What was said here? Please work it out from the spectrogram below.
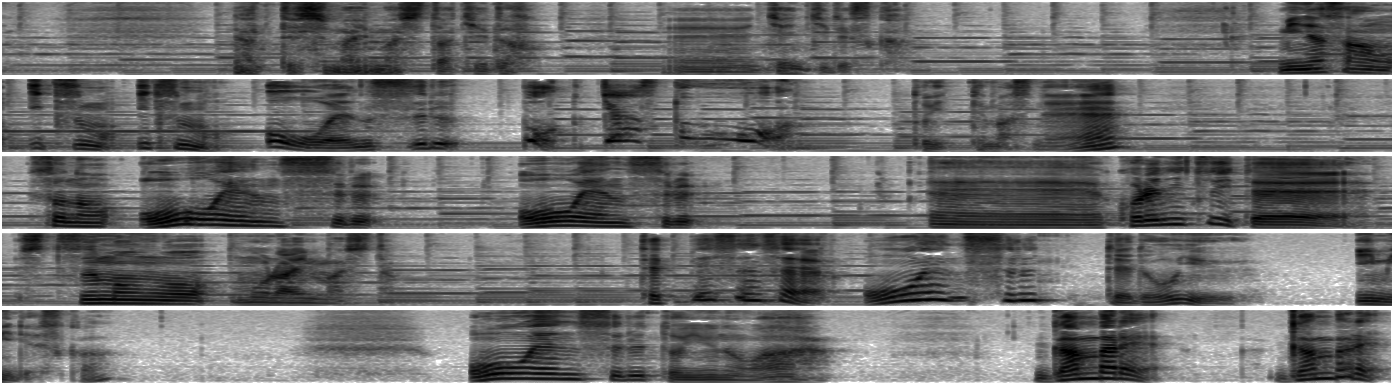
なってしまいましたけど、えー、元気ですか？皆さんをいつもいつも応援するポッドキャストと言ってますね。その応援する応援するえー、これについて質問をもらいました。哲平先生応援するってどういう意味ですか？応援するというのは頑張れ頑張れ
